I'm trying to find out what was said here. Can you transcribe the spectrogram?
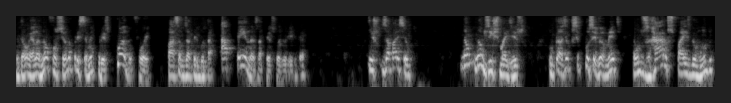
Então, ela não funciona precisamente por isso. Quando foi, passamos a tributar apenas a pessoa jurídica, isso desapareceu. Não, não existe mais isso. O Brasil, possivelmente, é um dos raros países do mundo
